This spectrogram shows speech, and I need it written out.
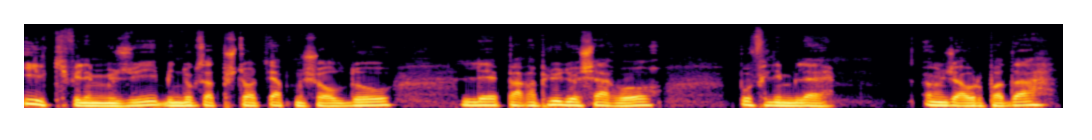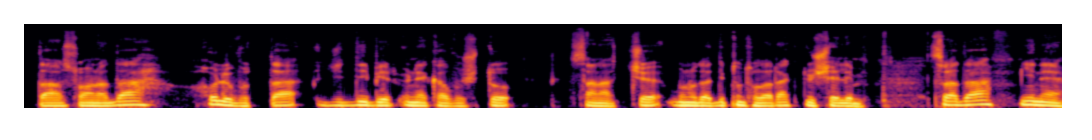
ilk film müziği 1964 yapmış olduğu Le Parapluie de Cherbourg. Bu filmle önce Avrupa'da daha sonra da Hollywood'da ciddi bir üne kavuştu sanatçı. Bunu da dipnot olarak düşelim. Sırada yine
